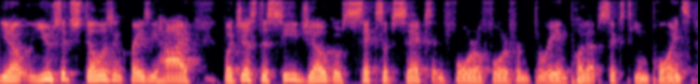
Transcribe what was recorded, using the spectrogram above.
you know, usage still isn't crazy high, but just to see Joe go six of six and four of four from three and put up 16 points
